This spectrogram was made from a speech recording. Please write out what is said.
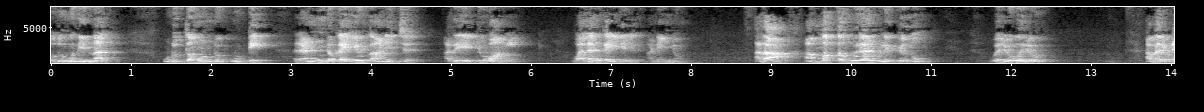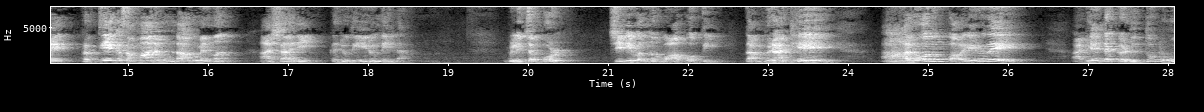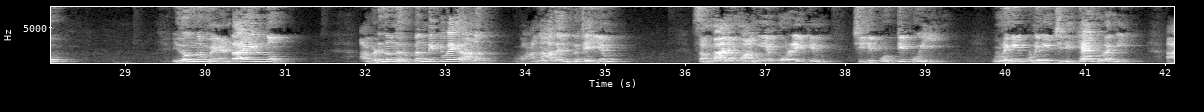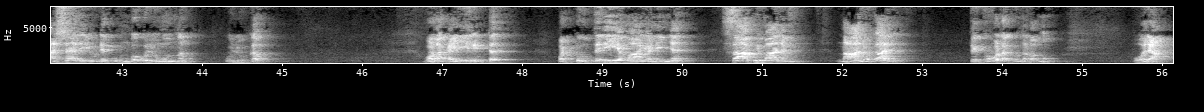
ഒതുങ്ങു നിന്ന് ഉടുത്തമുണ്ട് കൂട്ടി രണ്ടു കൈയും കാണിച്ച് അത് ഏറ്റുവാങ്ങി വലം കൈയിൽ അണിഞ്ഞു. അതാ അമ്മത്തമ്പുരാൻ വിളിക്കുന്നു. വരൂ വരൂ. അവരുടെ പ്രത്യേക സമ്മാനം ഉണ്ടാകുമെന്ന് ആശാരി കരുതിയിരുന്നില്ല. വിളിച്ചപ്പോൾ ചിരി വന്ന് വാ പൊത്തി. തമ്പുരാട്ടിയേ ആരോന്നും പറയരുതേ. അടിയന്റെ കഴുത്തു പോവും ഇതൊന്നും വേണ്ടായിരുന്നു. അവിടുന്ന് നിർബന്ധിക്കുകയാണ്. വാങ്ങാതെ എന്തു ചെയ്യും? സമ്മാനം വാങ്ങിയപ്പോഴേക്കും ചിരി പൊട്ടിപ്പോയി. കുണുങ്ങി കുണുങ്ങി ചിരിക്കാൻ തുടങ്ങി. ആശാരിയുടെ കുമ്പ കുലുങ്ങുന്ന കുലുക്കം. വള കയ്യിലിട്ട് പട്ടു ഉത്തരീയമായി അണിഞ്ഞ് സാഭിമാനം നാലുകാൽ തെക്കുവടക്കു നടന്നു. പോരാ.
